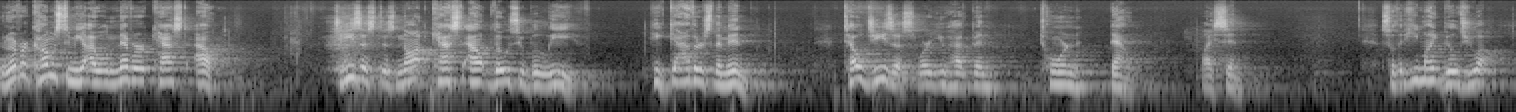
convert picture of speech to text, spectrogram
Whoever comes to me, I will never cast out. Jesus does not cast out those who believe, he gathers them in. Tell Jesus where you have been torn down by sin so that he might build you up.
